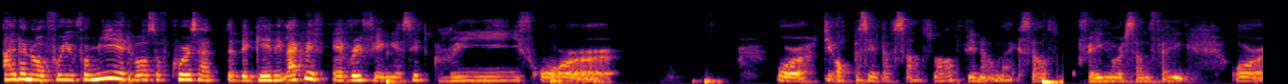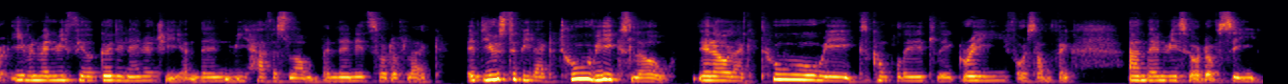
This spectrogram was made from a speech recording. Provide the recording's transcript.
I don't know for you. For me, it was, of course, at the beginning, like with everything, is it grief or or the opposite of self-love, you know, like self-loathing or something, or even when we feel good in energy and then we have a slump, and then it's sort of like it used to be like two weeks low, you know, like two weeks completely grief or something. And then we sort of see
